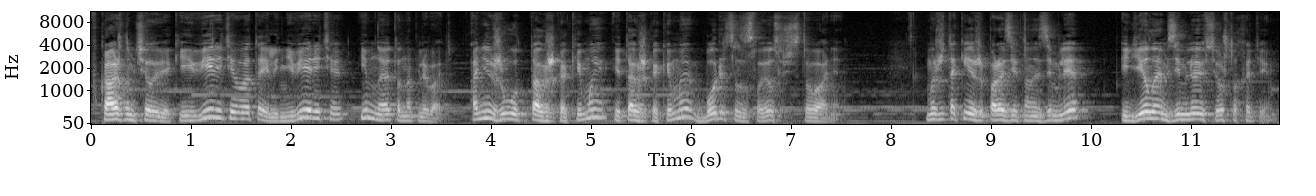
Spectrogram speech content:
в каждом человеке. И верите в это или не верите, им на это наплевать. Они живут так же, как и мы, и так же, как и мы, борются за свое существование. Мы же такие же паразиты на Земле и делаем Землей все, что хотим.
